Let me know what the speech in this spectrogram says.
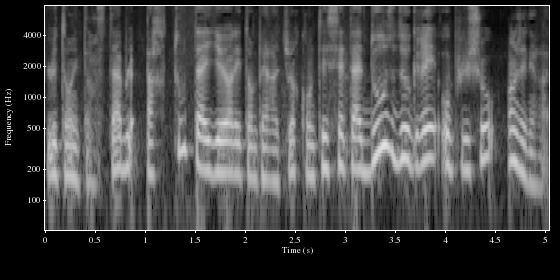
Le temps est instable partout ailleurs. Les températures comptaient 7 à 12 degrés au plus chaud en général.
